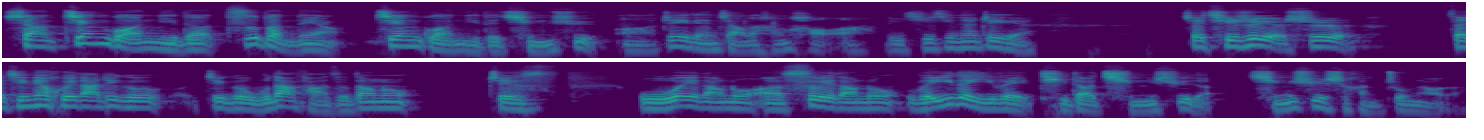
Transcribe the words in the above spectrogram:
像监管你的资本那样监管你的情绪啊，这一点讲的很好啊。李琦今天这一点，这其实也是在今天回答这个这个五大法则当中这。五位当中啊，四位当中唯一的一位提到情绪的情绪是很重要的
